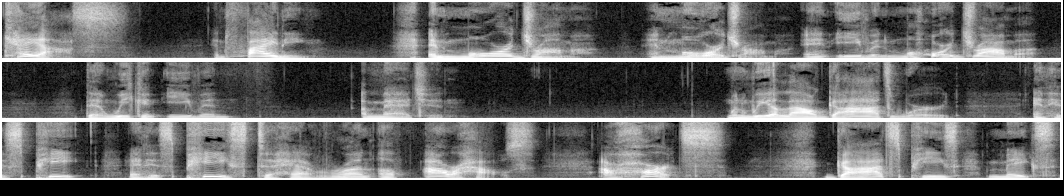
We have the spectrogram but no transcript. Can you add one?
chaos, and fighting, and more drama, and more drama, and even more drama than we can even imagine. When we allow God's word and his peace and his peace to have run of our house, our hearts, God's peace makes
